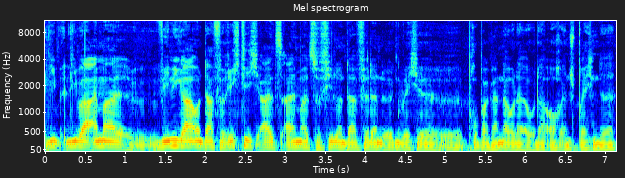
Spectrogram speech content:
lieb, lieber einmal weniger und dafür richtig, als einmal zu viel und dafür dann irgendwelche äh, Propaganda oder, oder auch entsprechende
